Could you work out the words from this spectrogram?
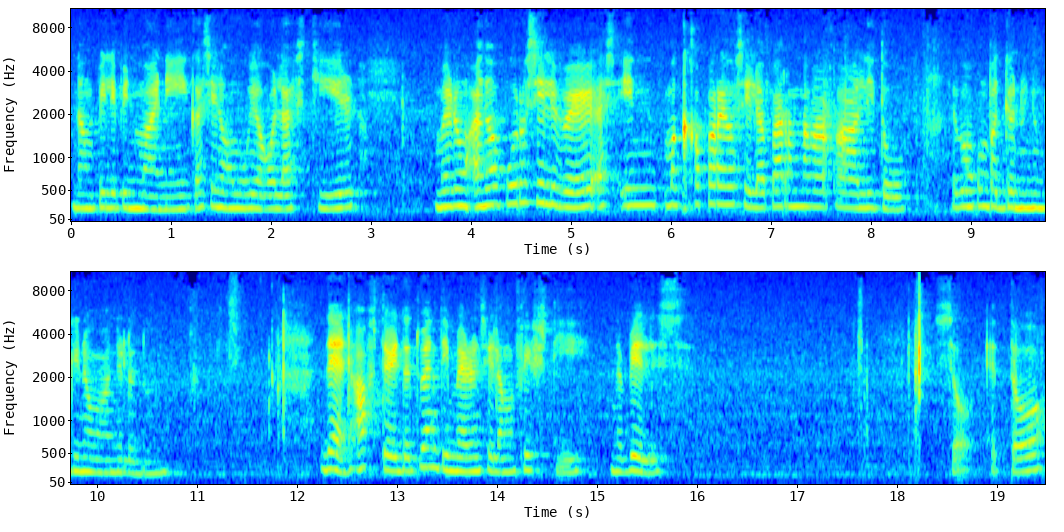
ng Philippine money, kasi nung umuwi ako last year, merong ano, puro silver, as in, magkakapareho sila, parang nakakalito. Ewan kung ba't ganun yung ginawa nila dun. Then, after the 20, meron silang 50 na bills. So, ito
